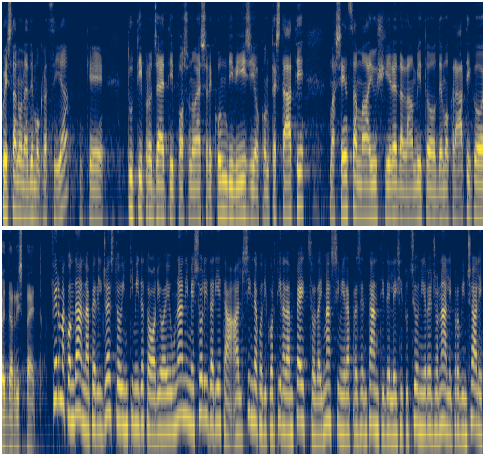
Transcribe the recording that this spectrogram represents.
Questa non è democrazia, che tutti i progetti possono essere condivisi o contestati, ma senza mai uscire dall'ambito democratico e del rispetto. Ferma condanna per il gesto intimidatorio e unanime solidarietà al sindaco di Cortina d'Ampezzo, dai massimi rappresentanti delle istituzioni regionali e provinciali,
